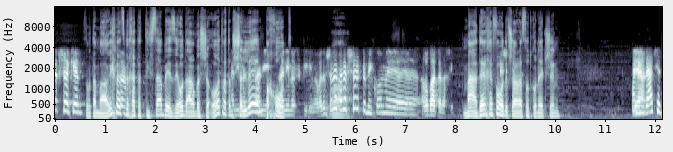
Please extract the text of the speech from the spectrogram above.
אלף שקל. זאת אומרת, אתה מאריך לעצמך את הטיסה באיזה עוד ארבע שעות, ואתה משלם פחות. אני מסכים, אבל אתה משלם. אלף שקל במקום אה, ארבעת אלפים. מה, דרך איפה עוד אפשר לעשות connection? אני יודעת שדרך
